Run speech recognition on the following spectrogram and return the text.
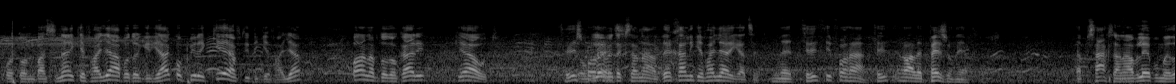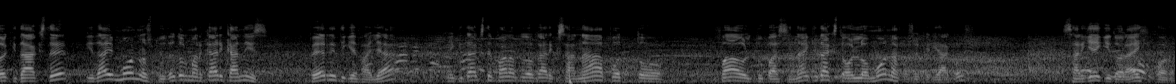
Από τον Μπασινά, η κεφαλιά από τον Κυριάκο. Πήρε και αυτή την κεφαλιά. Πάνω από το δοκάρι και out. Τρεις Τον φορές. βλέπετε ξανά. Δεν χάνει κεφαλιά η Γιάτσεκ. Ναι, τρίτη φορά. Τρίτη... No, αλλά παίζουν οι αυτούς. Τα ψάχνουν. Ξαναβλέπουμε εδώ, κοιτάξτε. Πηδάει μόνος του, δεν τον μαρκάρει κανείς. Παίρνει την κεφαλιά και κοιτάξτε πάνω από το δοκάρι. Ξανά από το φάουλ του Μπασινά. Κοιτάξτε, ολομόναχος ο Κυριάκος. Σαριέκη τώρα, έχει χώρο.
